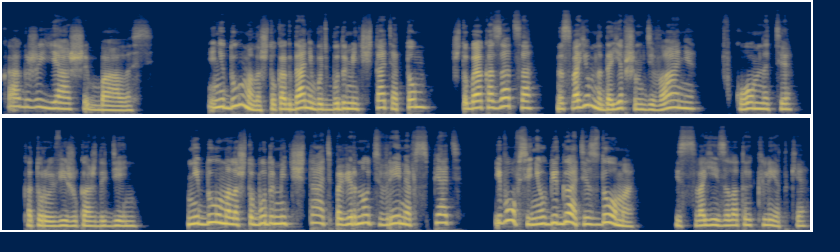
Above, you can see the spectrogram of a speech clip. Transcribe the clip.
Как же я ошибалась. И не думала, что когда-нибудь буду мечтать о том, чтобы оказаться на своем надоевшем диване, в комнате, которую вижу каждый день. Не думала, что буду мечтать повернуть время вспять и вовсе не убегать из дома, из своей золотой клетки.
